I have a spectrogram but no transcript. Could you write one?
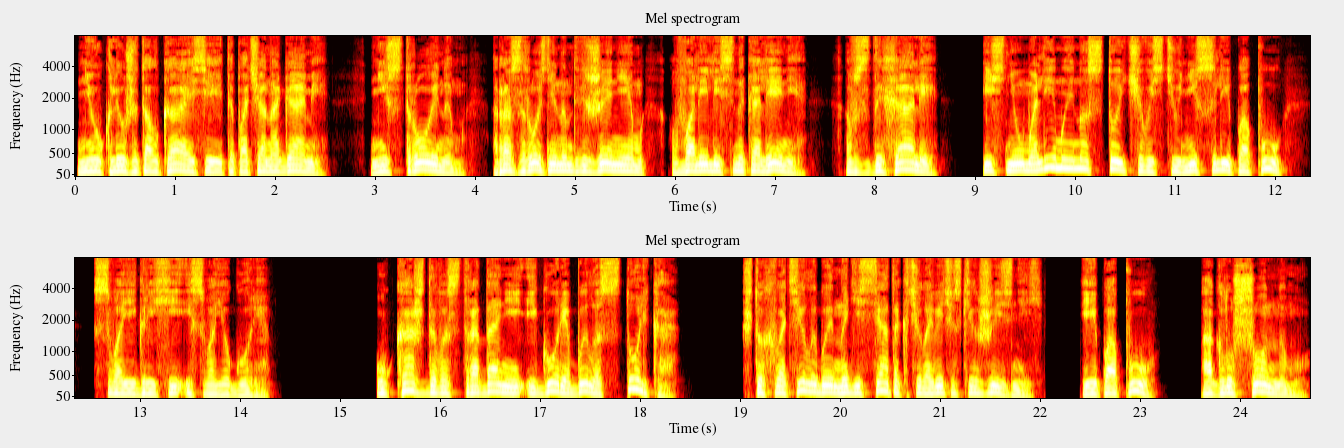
неуклюже толкаясь и топача ногами, нестройным, разрозненным движением валились на колени, вздыхали и с неумолимой настойчивостью несли попу свои грехи и свое горе. У каждого страданий и горя было столько, что хватило бы на десяток человеческих жизней, и попу, оглушенному,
